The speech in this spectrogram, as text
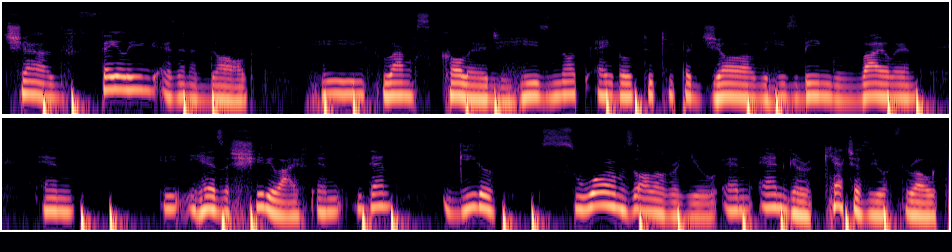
child failing as an adult he flunks college, he's not able to keep a job, he's being violent, and he, has a shitty life. And then guilt swarms all over you, and anger catches your throat,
